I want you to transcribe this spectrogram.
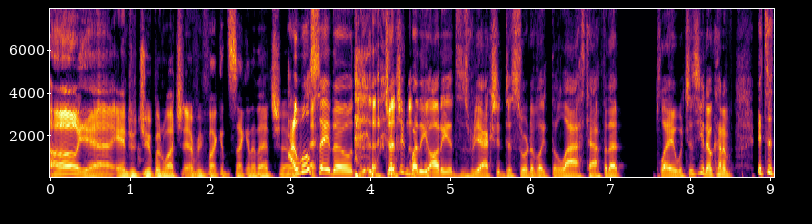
oh yeah, Andrew Jupin watched every fucking second of that show. I will say though, judging by the audience's reaction to sort of like the last half of that play, which is you know kind of it's a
